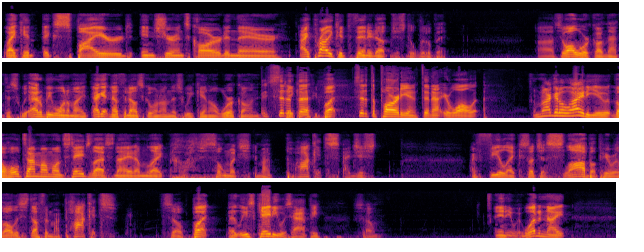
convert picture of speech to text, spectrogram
like an expired insurance card in there. I probably could thin it up just a little bit. Uh, so I'll work on that this week. That'll be one of my. I got nothing else going on this weekend. I'll work on Sit at the- few. But Sit at the party and thin out your wallet. I'm not gonna lie to you. The whole time I'm on stage last night, I'm like, oh, so much in my pockets. I just, I feel like such a slob up here with all this stuff in my pockets. So, but at least Katie was happy. So, anyway, what a night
